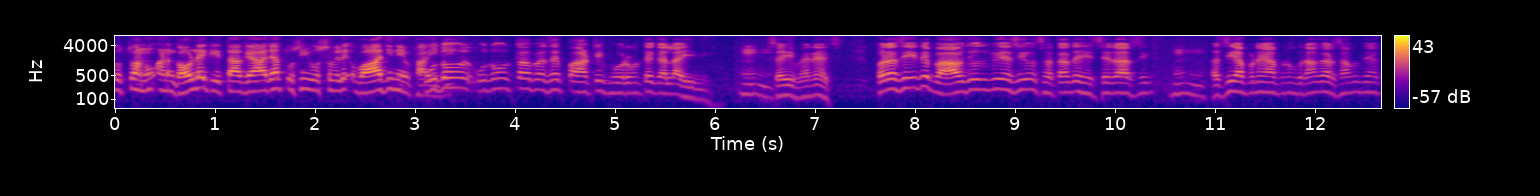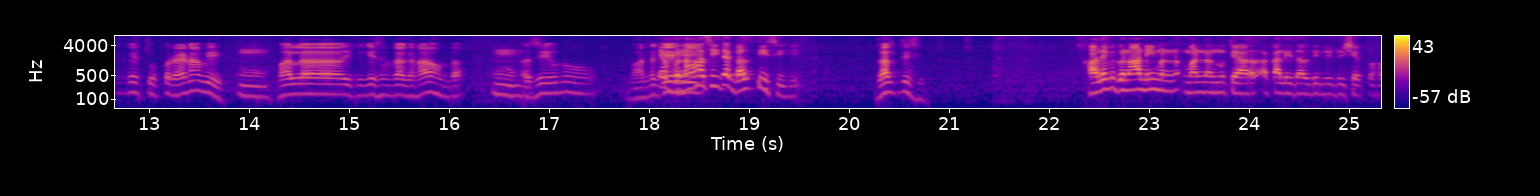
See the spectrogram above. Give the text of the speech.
ਤੋਂ ਤੁਹਾਨੂੰ ਅਣਗੌਲੇ ਕੀਤਾ ਗਿਆ ਜਾਂ ਤੁਸੀਂ ਉਸ ਵੇਲੇ ਆਵਾਜ਼ ਹੀ ਨਹੀਂ ਉਠਾਈ? ਉਦੋਂ ਉਦੋਂ ਤਾਂ ਵੈਸੇ ਪਾਰਟੀ ਫੋਰਮ ਤੇ ਗੱਲ ਆਈ ਨਹੀਂ। ਹੂੰ ਸਹੀ ਮੈਨੇ ਚ। ਪਰ ਅਸੀਂ ਇਹਦੇ ਬਾਵਜੂਦ ਵੀ ਅਸੀਂ ਉਹ ਸੱਤਾ ਦੇ ਹਿੱਸੇਦਾਰ ਸੀ। ਹੂੰ। ਅਸੀਂ ਆਪਣੇ ਆਪ ਨੂੰ ਗੁਨਾਹਗਾਰ ਸਮਝਦੇ ਹਾਂ ਕਿ ਚੁੱਪ ਰਹਿਣਾ ਵੀ ਹੂੰ। ਮਤਲਬ ਇੱਕ ਕਿਸਮ ਦਾ ਗੁਨਾਹ ਹੁੰਦਾ। ਹੂੰ। ਅਸੀਂ ਉਹਨੂੰ ਮੰਨ ਕੇ ਇਹ ਗੁਨਾਹ ਸੀ ਜਾਂ ਗਲਤੀ ਸੀ ਜੀ? ਗਲਤੀ ਸੀ। ਹਾਲੇ ਵੀ ਗੁਨਾਹ ਨਹੀਂ ਮੰਨ- ਮੰਨਣ ਨੂੰ ਤਿਆਰ ਅਕਾਲੀ ਦਲ ਦੀ ਲੀਡਰਸ਼ਿਪ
